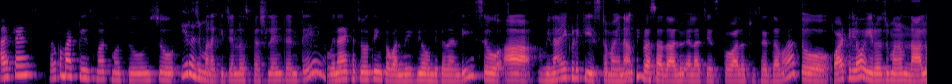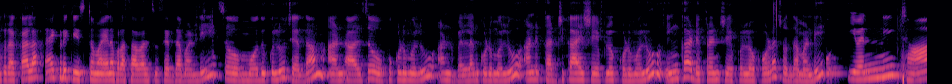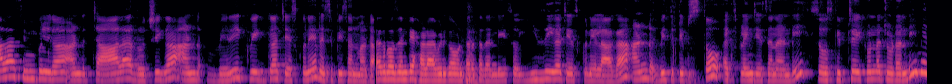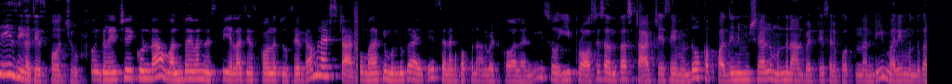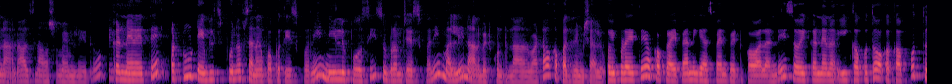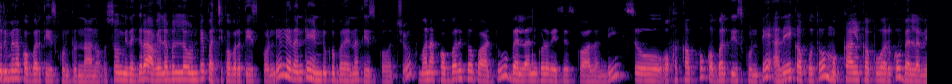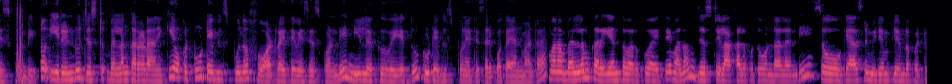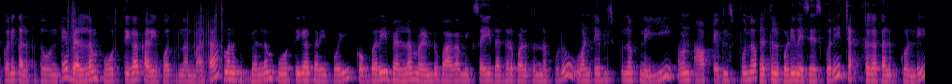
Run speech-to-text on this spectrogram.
Hi friends. Welcome back to smart మొత్తు so ఈ రోజు మన కిచెన్లో స్పెషల్ ఏంటంటే వినాయక చవితి ఇంకా వన్ వీక్లో ఉంది కదండి. సో ఆ వినాయకుడికి ఇష్టమైన ప్రసాదాలు ఎలా చేసుకోవాలో చూసేద్దామా? సో వాటిలో ఈరోజు మనం నాలుగు రకాల వినాయకుడికి ఇష్టమైన ప్రసాదాలు చూసేద్దామండి. సో మోదుకులు చేద్దాం. అండ్ ఆల్సో ఉప్పు కుడుములు అండ్ బెల్లం కుడుములు అండ్ కర్జికాయ షేప్లో కుడుములు ఇంకా డిఫరెంట్ షేపుల్లో కూడా చూద్దామండి. ఇవన్నీ చాలా సింపుల్గా అండ్ చాలా రుచిగా అండ్ వెరీ క్విక్గా చేసుకునే రెసిపీస్ అనమాట పండగ రోజంటే హడావిడిగా ఉంటారు కదండి. సో ఈజీగా చేసుకునేలాగా అండ్ విత్ టిప్స్తో ఎక్స్ప్లెయిన్ చేశానండి. సో స్కిప్ చేయకుండా చూడండి. మీరు ఈజీగా చేసుకోవచ్చు. సో ఇంకా లేట్ చేయకుండా వన్ బై వన్ రెసిపీ ఎలా చేసుకోవాలో చూసేద్దాం. Let start. మనకి ముందుగా అయితే శనగపప్పు నానబెట్టుకోవాలండి. సో ఈ ప్రాసెస్ అంతా స్టార్ట్ చేసే ముందు ఒక పది నిమిషాలు ముందు నానబెడితే సరిపోతుందండి. మరి ముందుగా నానాల్సిన అవసరం ఏం లేదు. ఇక్కడ నేనైతే ఒక టూ టేబుల్ స్పూన్ ఆఫ్ శనగపప్పు తీసుకొని నీళ్ళు పోసి శుభ్రం చేసుకొని మళ్ళీ నానబెట్టుకుంటున్నాను అనమాట ఒక పది నిమిషాలు. సో ఇప్పుడైతే ఒక ఫ్రై పాన్ గ్యాస్ పైన పెట్టుకోవాలండి. సో ఇక్కడ నేను ఈ కప్పుతో ఒక కప్పు తురిమిన కొబ్బరి తీసుకుంటున్నాను. సో మీ దగ్గర అవైలబుల్లో ఉంటే పచ్చి కొబ్బరి తీసుకోండి లేదంటే ఎండు కొబ్బరి అయినా తీసుకోవచ్చు. మన కొబ్బరితో పాటు బెల్లాన్ని కూడా వేసేసుకోవాలండి. సో ఒక కప్పు కొబ్బరి తీసుకుంటే అదే కప్పుతో ముక్కాలు కప్పు వరకు బెల్లం వేసుకోండి. సో ఈ రెండు జస్ట్ బెల్లం కరగడానికి ఒక two tablespoon of water అయితే వేసేసుకోండి. నీళ్ళు ఎక్కువ వేయద్దు టూ టేబుల్ స్పూన్ అయితే సరిపోతాయి మనం మన బెల్లం కరిగేంత వరకు అయితే మనం జస్ట్ ఇలా కలుపుతూ ఉండాలండి. సో గ్యాస్ని మీడియం ఫ్లేమ్లో పెట్టుకొని కలుపుతూ ఉంటే బెల్లం పూర్తిగా కరిగిపోతుంది అనమాట మనకు బెల్లం పూర్తిగా కరిగిపోయి కొబ్బరి బెల్లం రెండు బాగా మిక్స్ అయ్యి దగ్గర పడుతున్నప్పుడు వన్ టేబుల్ స్పూన్ ఆఫ్ నెయ్యి one half tablespoon of ఎలకల పొడి వేసేసుకొని చక్కగా కలుపుకోండి.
